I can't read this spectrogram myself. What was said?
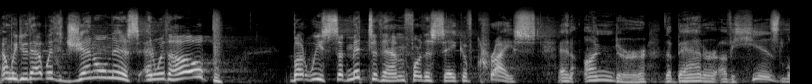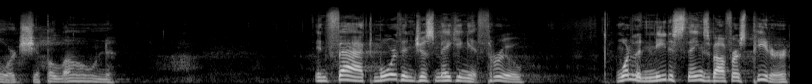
And we do that with gentleness and with hope. But we submit to them for the sake of Christ and under the banner of His Lordship alone. In fact, more than just making it through, one of the neatest things about 1 Peter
